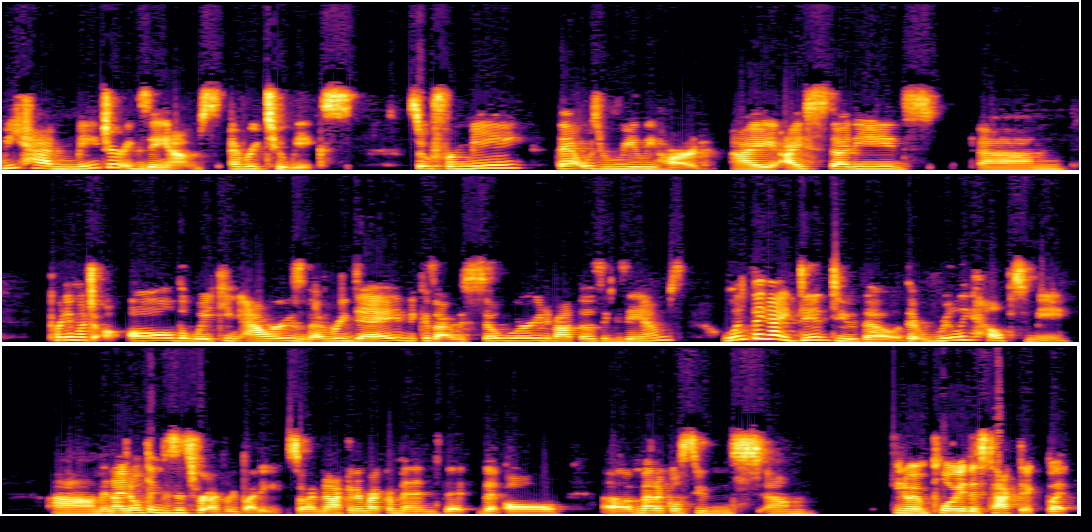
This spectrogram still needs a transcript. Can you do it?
we had major exams every two weeks. So for me, that was really hard. I, I studied um, pretty much all the waking hours of every day because I was so worried about those exams. One thing I did do, though, that really helped me, um, and I don't think this is for everybody, so I'm not going to recommend that that all uh, medical students, um, you know, employ this tactic. But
